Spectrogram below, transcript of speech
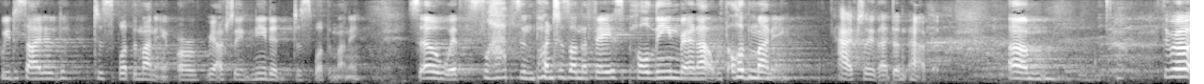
we decided to split the money, or we actually needed to split the money. So, with slaps and punches on the face, Pauline ran out with all the money. Actually, that didn't happen. Um, through,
